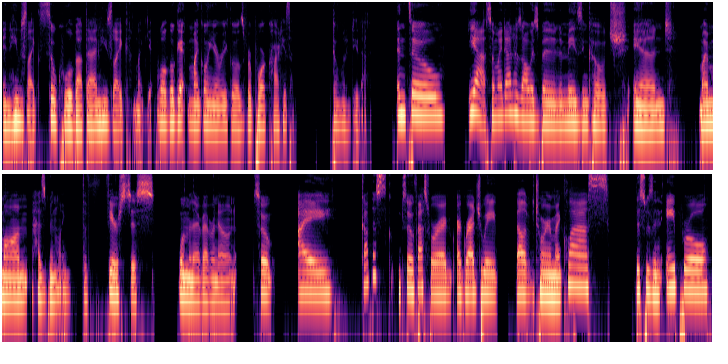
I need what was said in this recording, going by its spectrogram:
And he was like so cool about that. And he's like, I'm like, yeah, well, go get Michael and Yarico's report card. He's like, don't want to do that. And so, yeah, so my dad has always been an amazing coach. And my mom has been like the fiercest woman that I've ever known. So I got this. So fast forward, I, I graduate valedictorian in my class. This was in April.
